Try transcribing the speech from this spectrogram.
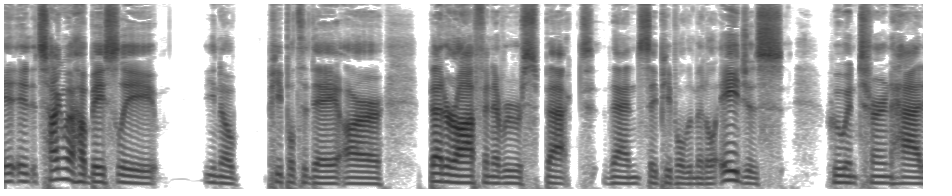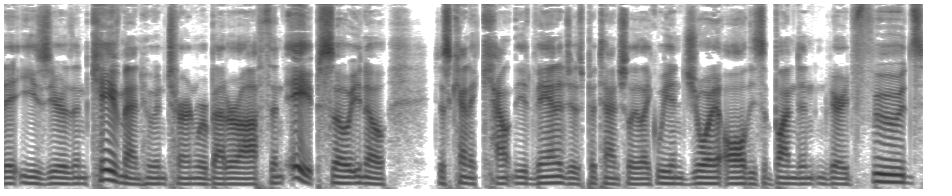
it, it's talking about how basically, you know, people today are better off in every respect than, say, people of the Middle Ages, who in turn had it easier than cavemen, who in turn were better off than apes. So, you know, just kind of count the advantages potentially. Like we enjoy all these abundant and varied foods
